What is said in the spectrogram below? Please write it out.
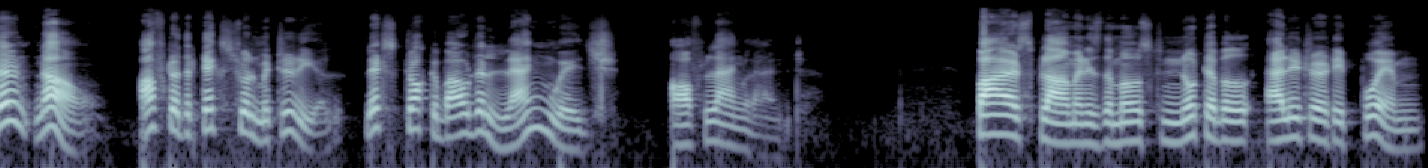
Then now, after the textual material, let's talk about the language of Langland. Piers Plowman is the most notable alliterative poem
